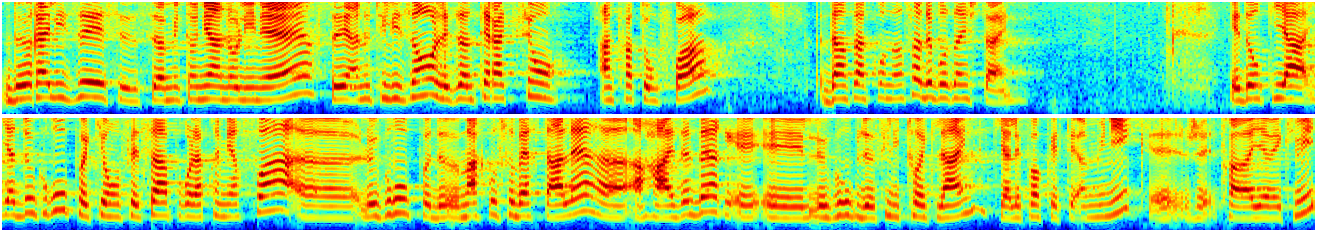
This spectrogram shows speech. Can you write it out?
réaliser ce, Hamiltonien non linéaire, c'est en utilisant les interactions entre atomes fois dans un condensat de Bose-Einstein. Et donc, il y, a, deux groupes qui ont fait ça pour la première fois. Euh, le groupe de Marco Sobertaler euh, à Heidelberg et, le groupe de Philippe Treutlein, qui à l'époque était à Munich. J'ai travaillé avec lui.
